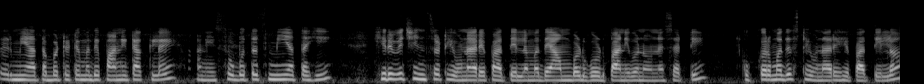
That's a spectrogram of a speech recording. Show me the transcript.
तर मी आता बटाट्यामध्ये पाणी टाकलं आहे आणि सोबतच मी आता ही हिरवी चिंच ठेवणार आहे पातेल्यामध्ये आंबट गोड पाणी बनवण्यासाठी. कुकरमध्येच ठेवणार आहे हे पातेलं.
